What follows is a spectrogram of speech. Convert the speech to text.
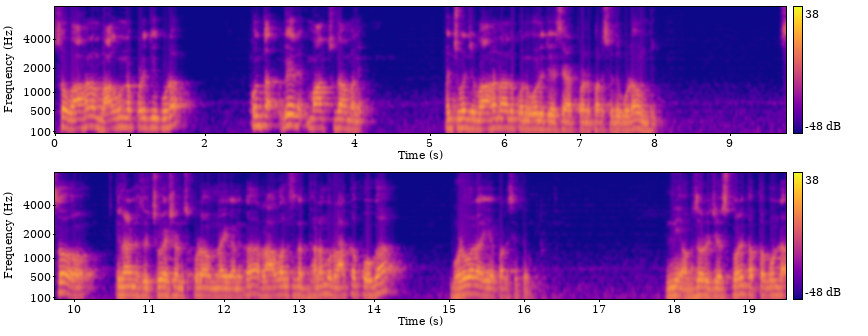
సో వాహనం బాగున్నప్పటికీ కూడా కొంత వేరే మార్చుదామని మంచి మంచి వాహనాలు కొనుగోలు చేసే అటువంటి పరిస్థితి కూడా ఉంది. సో ఇలాంటి సిచ్యువేషన్స్ కూడా ఉన్నాయి కనుక రావాల్సిన ధనము రాకపోగా గొడవలు అయ్యే పరిస్థితి ఉంటుంది. ని అబ్జర్వ్ చేసుకొని తప్పకుండా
